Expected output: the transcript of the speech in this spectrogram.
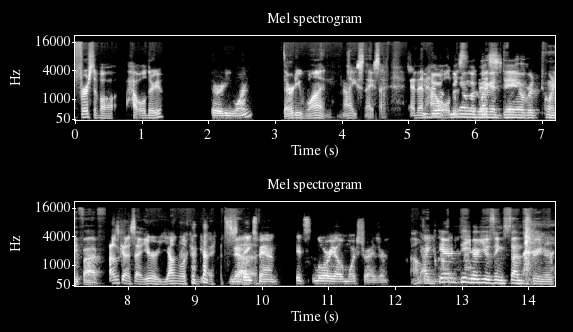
first of all, how old are you? 31. 31. Nice, nice, nice. And then you how old you is You don't look like a day over 25. I was going to say, you're a young looking guy. yeah. Uh, Thanks, man. It's L'Oreal moisturizer. Oh, I guarantee you're using sunscreen or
